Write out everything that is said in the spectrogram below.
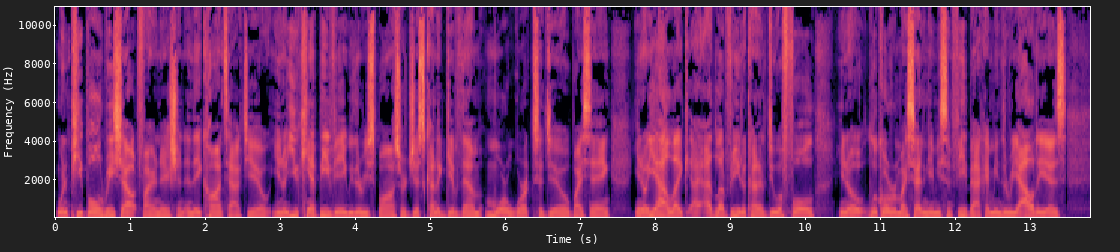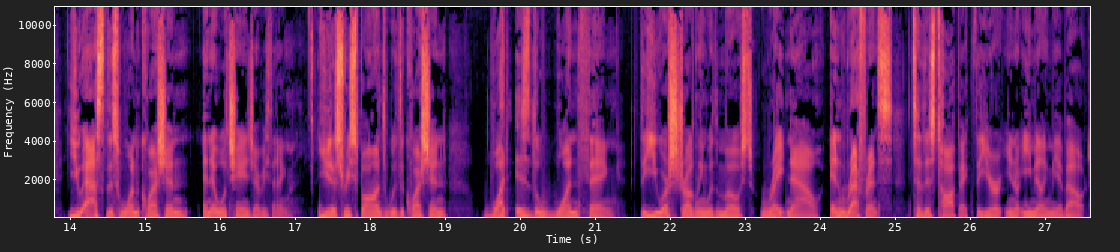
When people reach out, Fire Nation, and they contact you, you know, you can't be vague with your response or just kind of give them more work to do by saying, you know, yeah, like I'd love for you to kind of do a full, you know, look over my site and give me some feedback. I mean, the reality is, you ask this one question and it will change everything. You just respond with the question, "What is the one thing?" That you are struggling with most right now in reference to this topic that you're, you know, emailing me about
